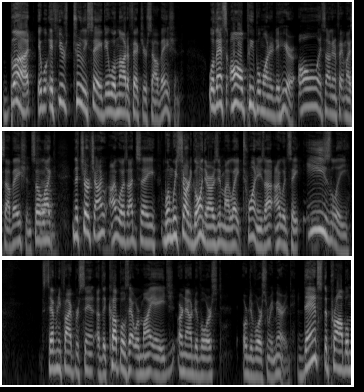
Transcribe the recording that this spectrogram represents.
But it will, if you're truly saved, it will not affect your salvation. Well, that's all people wanted to hear. Oh, it's not going to affect my salvation. So, yeah. like in the church I, I was, I'd say, when we started going there, I was in my late 20s, I, I would say easily 75% of the couples that were my age are now divorced or divorced and remarried. That's the problem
